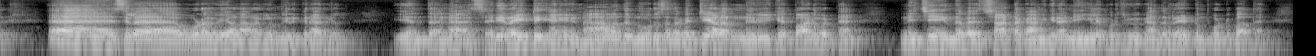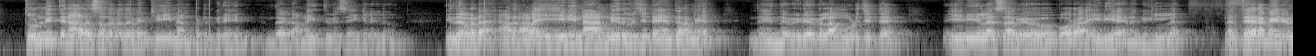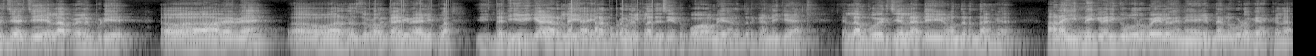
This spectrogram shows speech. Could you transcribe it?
சில ஊடகவியலாளர்களும் இருக்கிறார்கள். எந்த சரி ரைட்டு. நான் வந்து நூறு சத வெற்றியாளர்னு நிரூபிக்க பாடுபட்டேன். நிச்சயம் இந்த ஷார்ட்டை காமிக்கிறேன். நீங்களே புரிஞ்சுக்கோங்க. அந்த ரேட்டும் போட்டு பார்த்தேன். தொண்ணூற்றி நாலு சதவீத வெற்றியை நான் பெற்றிருக்கிறேன் இந்த அனைத்து விஷயங்களிலும். இதை விட அதனால் இனி நான் நிரூபிச்சிட்டேன் என் திறமையை. இந்த இந்த வீடியோக்கெல்லாம் முடிச்சுட்டு இனியெல்லாம் சர்வே போகிற ஐடியா எனக்கு இல்லை. நான் திறமையை நிரூபிச்சாச்சு எல்லா பேரும் இப்படி அவன் அதான் சொல்லுவார் காரி வேலை இந்த டிவிக்காரில் யாரை கூப்பிட்றவங்களுக்குலாம் இந்த சீட்டு போகாமல் இருந்திருக்கு அன்றைக்கி எல்லாம் போயிடுச்சு எல்லா டிவியும் வந்திருந்தாங்க. ஆனால் இன்றைக்கி வரைக்கும் ஒரு வயலும் என்ன என்னன்னு கூட கேட்கல.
